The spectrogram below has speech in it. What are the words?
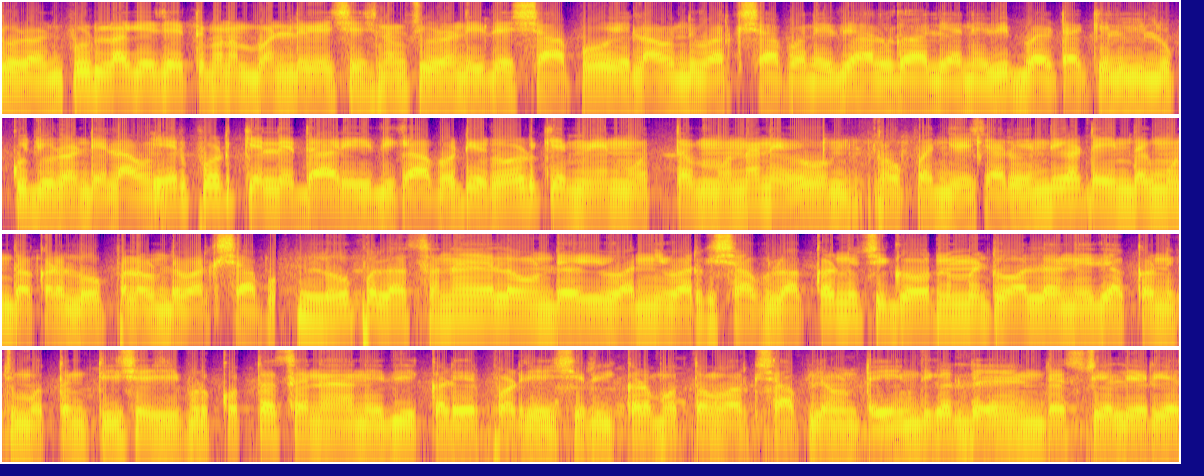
చూడండి. ఇప్పుడు లగేజ్ అయితే మనం బండ్లు వేసేసినాం. చూడండి ఇదే షాపు ఎలా ఉంది వర్క్ షాప్ అనేది అల్గాలి అనేది. బయటకి వెళ్ళి లుక్ చూడండి ఎలా ఉంది. ఎయిర్పోర్ట్కి వెళ్ళే దారి ఇది కాబట్టి రోడ్కి మెయిన్ మొత్తం మొన్ననే ఓపెన్ చేశారు. ఎందుకంటే ఇంతకు ముందు అక్కడ లోపల ఉండే వర్క్ షాప్ లోపల సనాయాలో ఉండే ఇవన్నీ వర్క్ షాపులు అక్కడ నుంచి గవర్నమెంట్ వాళ్ళు అనేది అక్కడ నుంచి మొత్తం తీసేసి ఇప్పుడు కొత్త సనా అనేది ఇక్కడ ఏర్పాటు చేసిరు ఇక్కడ మొత్తం వర్క్ షాప్లే ఉంటాయి. ఎందుకంటే ఇండస్ట్రియల్ ఏరియా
